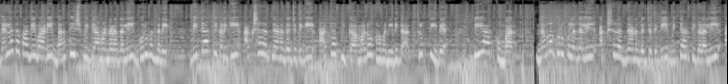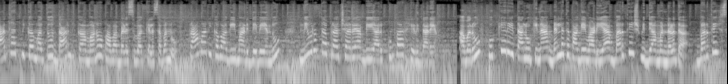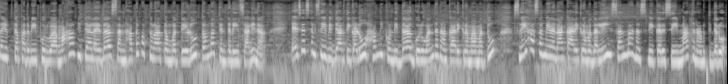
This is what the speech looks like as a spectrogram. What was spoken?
ಬೆಲ್ಲದ ಬಾಗೇವಾಡಿ ಭರತೇಶ್ ವಿದ್ಯಾಮಂಡಳದಲ್ಲಿ ಗುರುವಂದನೆ. ವಿದ್ಯಾರ್ಥಿಗಳಿಗೆ ಅಕ್ಷರ ಜ್ಞಾನದ ಜೊತೆಗೆ ಆಧ್ಯಾತ್ಮಿಕ ಮನೋಭಾವ ನೀಡಿದ ತೃಪ್ತಿ ಇದೆ. ಬಿಆರ್ ಕುಂಬಾರ್, ನಮ್ಮ ಗುರುಕುಲದಲ್ಲಿ ಅಕ್ಷರ ಜ್ಞಾನದ ಜೊತೆಗೆ ವಿದ್ಯಾರ್ಥಿಗಳಲ್ಲಿ ಆಧ್ಯಾತ್ಮಿಕ ಮತ್ತು ಧಾರ್ಮಿಕ ಮನೋಭಾವ ಬೆಳೆಸುವ ಕೆಲಸವನ್ನು ಪ್ರಾಮಾಣಿಕವಾಗಿ ಮಾಡಿದ್ದೇವೆ ಎಂದು ನಿವೃತ್ತ ಪ್ರಾಚಾರ್ಯ ಬಿಆರ್ ಕುಂಬಾರ್ ಹೇಳಿದ್ದಾರೆ. ಅವರು ಹುಕ್ಕೇರಿ ತಾಲೂಕಿನ ಬೆಲ್ಲದ ಬಾಗೇವಾಡಿಯ ಭರತೇಶ್ ವಿದ್ಯಾಮಂಡಳದ ಭರತೇಶ್ ಸಂಯುಕ್ತ ಪದವಿ ಪೂರ್ವ ಮಹಾವಿದ್ಯಾಲಯದ ಸನ್ ಹತ್ತೊಂಬತ್ತು ನೂರ ತೊಂಬತ್ತೇಳು ತೊಂಬತ್ತೆಂಟನೇ ಸಾಲಿನ ಎಸ್ಎಸ್ಎಲ್ಸಿ ವಿದ್ಯಾರ್ಥಿಗಳು ಹಮ್ಮಿಕೊಂಡಿದ್ದ ಗುರುವಂದನಾ ಕಾರ್ಯಕ್ರಮ ಮತ್ತು ಸ್ನೇಹ ಸಮ್ಮೇಳನ ಕಾರ್ಯಕ್ರಮದಲ್ಲಿ ಸನ್ಮಾನ ಸ್ವೀಕರಿಸಿ ಮಾತನಾಡುತ್ತಿದ್ದರು.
